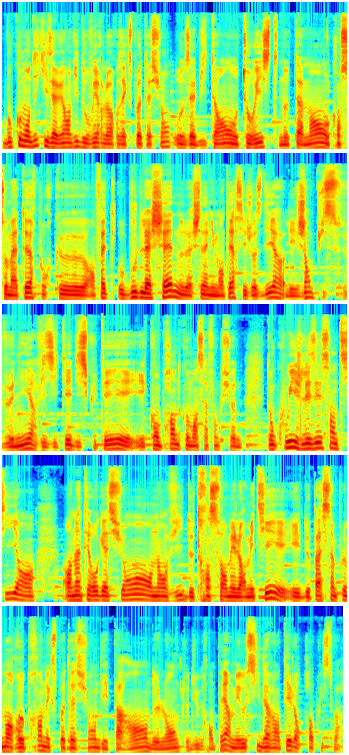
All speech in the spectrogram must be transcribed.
Beaucoup m'ont dit qu'ils avaient envie d'ouvrir leurs exploitations aux habitants, aux touristes notamment, aux consommateurs, pour que, en fait, au bout de la chaîne, la chaîne alimentaire, si j'ose dire, les gens puissent venir visiter, discuter et comprendre comprendre comment ça fonctionne. Donc oui, je les ai sentis en, interrogation, en envie de transformer leur métier et de pas simplement reprendre l'exploitation des parents, de l'oncle, du grand-père, mais aussi d'inventer leur propre histoire.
